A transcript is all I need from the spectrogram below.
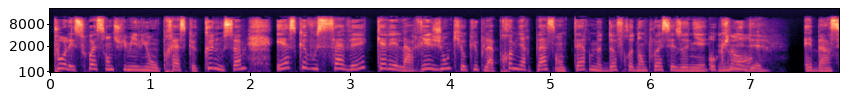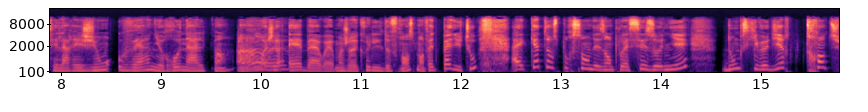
pour les 68 millions ou presque que nous sommes. Et est-ce que vous savez quelle est la région qui occupe la première place en termes d'offres d'emploi saisonniers? Aucune Non. idée. Eh ben, c'est la région Auvergne-Rhône-Alpes. hein. Ah moi, ouais. je- eh ben ouais, moi j'aurais cru l'Île-de-France, mais en fait pas du tout. Avec 14% des emplois saisonniers, donc ce qui veut dire 30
